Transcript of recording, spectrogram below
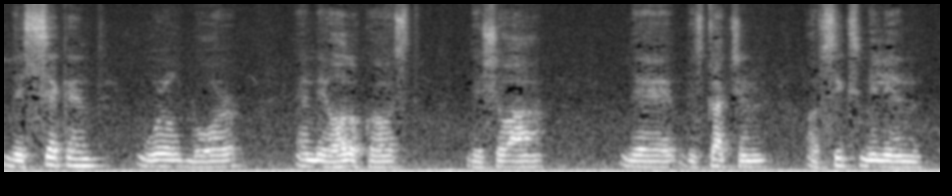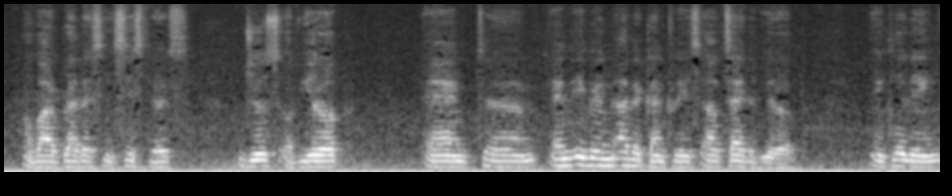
the Second World War and the Holocaust, the Shoah, the destruction of six million of our brothers and sisters, Jews of Europe, and um, and even other countries outside of Europe, including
